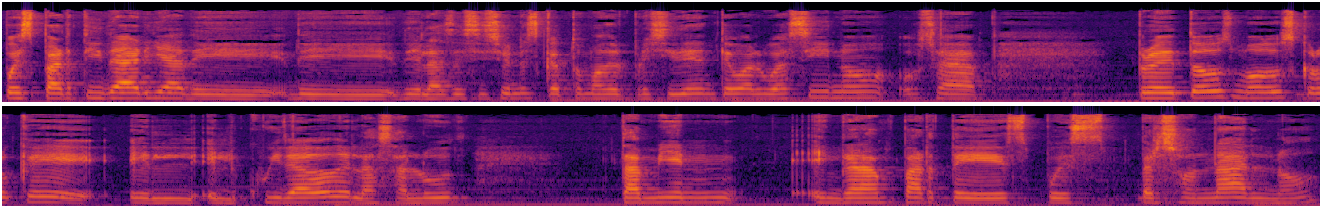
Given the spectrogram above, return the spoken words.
pues partidaria de, de, de, las decisiones que ha tomado el presidente o algo así, ¿no? O sea, pero de todos modos creo que el, el cuidado de la salud también en gran parte es pues personal, ¿no?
